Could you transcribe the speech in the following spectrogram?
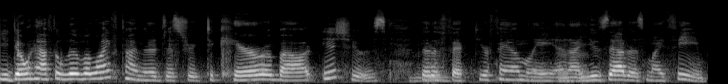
You don't have to live a lifetime in a district to care about issues that Mm-hmm. affect your family, and I use that as my theme.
